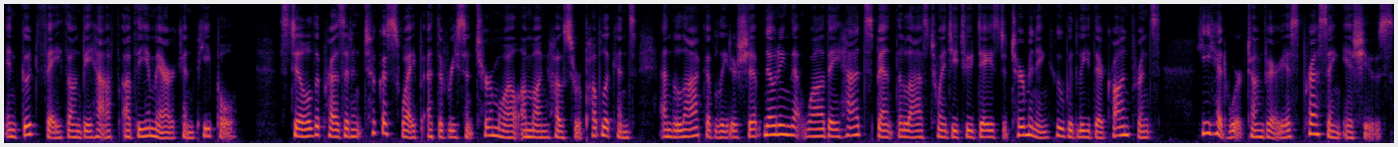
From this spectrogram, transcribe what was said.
in good faith on behalf of the American people. Still, the president took a swipe at the recent turmoil among House Republicans and the lack of leadership, noting that while they had spent the last 22 days determining who would lead their conference, he had worked on various pressing issues.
